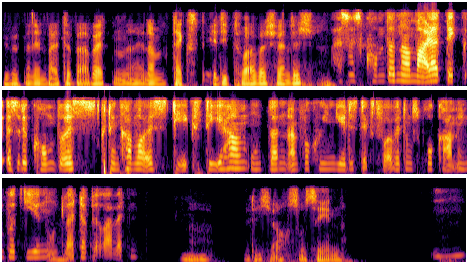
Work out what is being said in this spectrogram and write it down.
wie wird man den weiter bearbeiten? In einem Texteditor wahrscheinlich? Also es kommt ein normaler Text, also der kommt als, den kann man als TXT haben und dann einfach in jedes Textverarbeitungsprogramm importieren mhm. und weiter bearbeiten. Genau, würde ich auch so sehen. Mhm.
